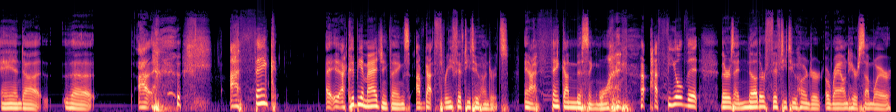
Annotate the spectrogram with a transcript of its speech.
and uh, the I I think I, I could be imagining things. I've got three 5200s and I think I'm missing one. I feel that there's another 5200 around here somewhere.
